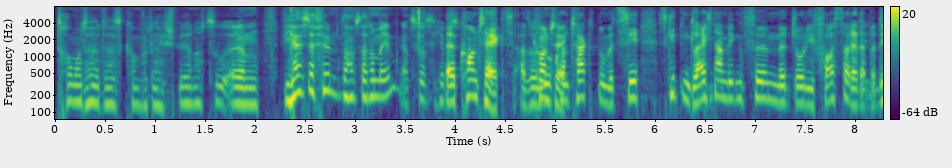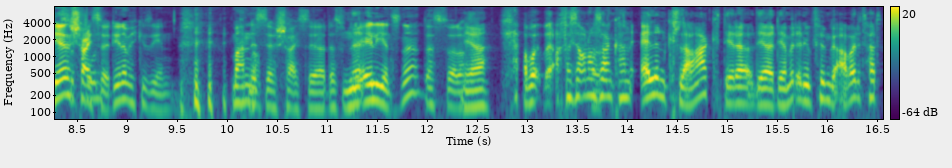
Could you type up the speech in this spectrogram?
Traumata, das kommen wir gleich später noch zu. Ähm, wie heißt der Film? Sag noch mal eben, ganz kurz. Ich Äh, Contact, also Contact. nur Kontakt, nur mit C. Es gibt einen gleichnamigen Film mit Jodie Foster, der hat aber der ist zu tun. scheiße, den habe ich gesehen. Mann, ist der scheiße, ja. Das Ne? Aliens, ne? Das war doch. Ja, aber ach, was ich auch noch sagen kann, Alan Clark, der der der mit in dem Film gearbeitet hat,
